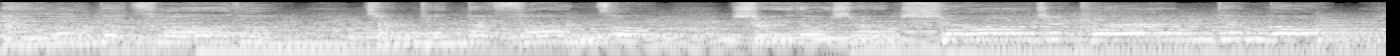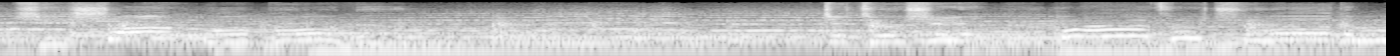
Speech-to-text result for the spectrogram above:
以往的蹉跎，今天的放纵。谁都想笑着看天空谁说我不能？这就是我最初的梦。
